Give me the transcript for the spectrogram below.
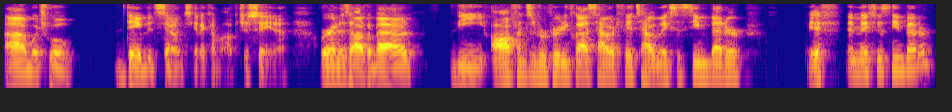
uh, which will David Stone's going to come up, just so you know. We're going to talk about the offensive recruiting class, how it fits, how it makes the team better, if it makes the team better.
